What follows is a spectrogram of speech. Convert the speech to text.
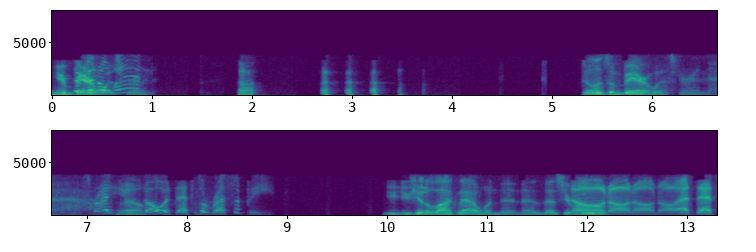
You're They're Bear gonna whispering. win. Oh. Doing some bear whispering. That's right. You Well, know it. That's the recipe. you, you should have locked that one then. That, that's your No, move. no, no, no. That that's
